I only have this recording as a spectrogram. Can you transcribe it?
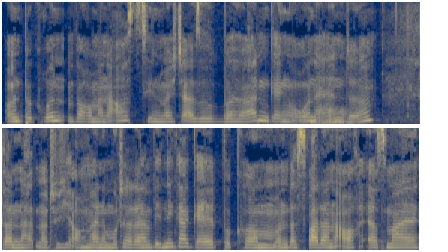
und begründen, warum man ausziehen möchte. Also Behördengänge ohne wow. Ende. Dann hat natürlich auch meine Mutter dann weniger Geld bekommen und das war dann auch erstmal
